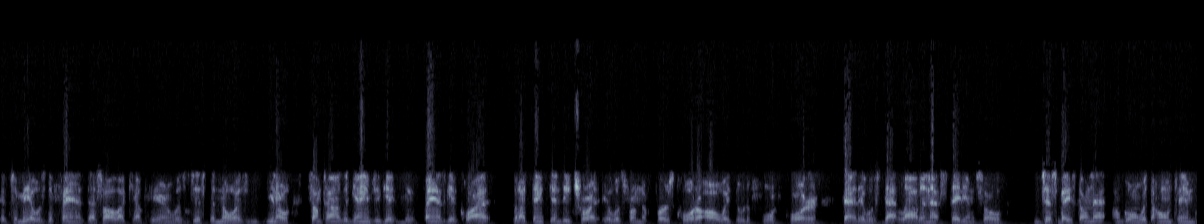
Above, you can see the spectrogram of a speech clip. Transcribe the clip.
to me, it was the fans. That's all I kept hearing was just the noise. You know, sometimes the games you get the fans get quiet, but I think in Detroit it was from the first quarter all the way through the fourth quarter that it was that loud in that stadium. So just based on that, I'm going with the home team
